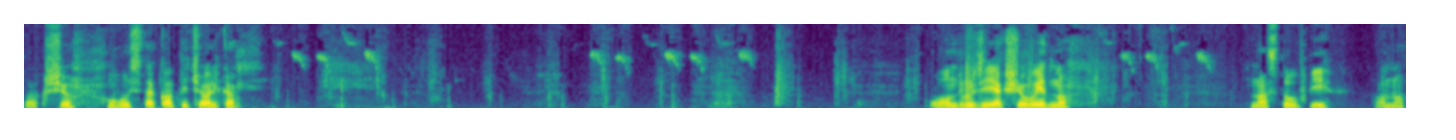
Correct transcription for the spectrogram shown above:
Так що ось така печалька. Ну, Вон, друзі, якщо видно на стовпі, воно,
